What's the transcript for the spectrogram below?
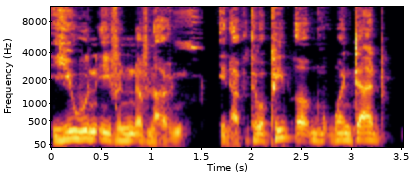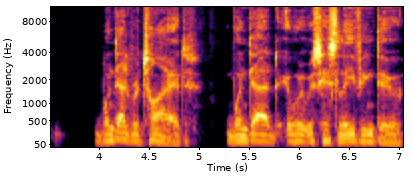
you wouldn't even have known. You know, there were people uh, when Dad when Dad retired. when Dad it was his leaving do,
